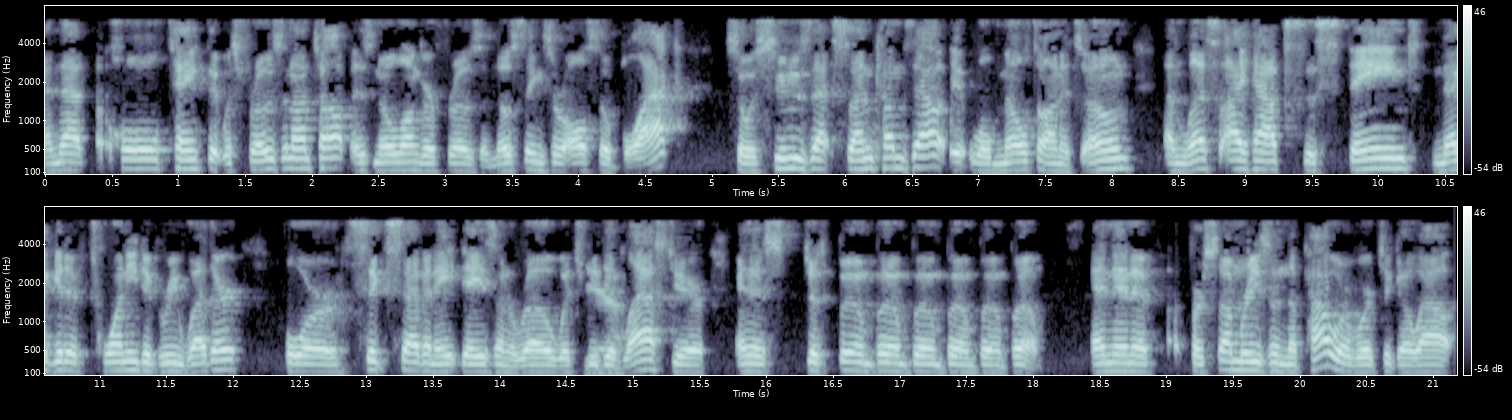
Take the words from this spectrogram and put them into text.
and that whole tank that was frozen on top is no longer frozen. Those things are also black. So as soon as that sun comes out, it will melt on its own unless I have sustained negative 20 degree weather for six, seven, eight days in a row, which we Yeah. did last year. And it's just boom, boom, boom, boom, boom, boom. And then if for some reason the power were to go out,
